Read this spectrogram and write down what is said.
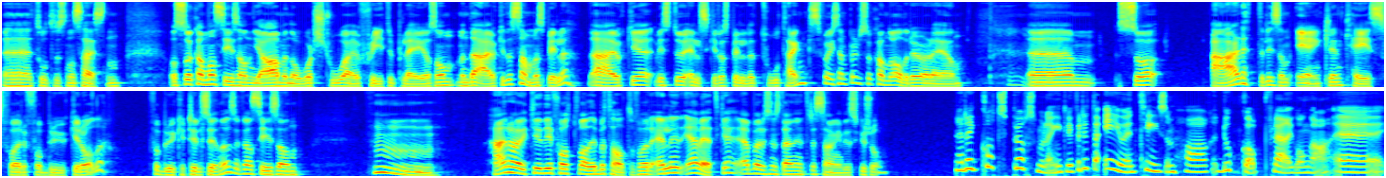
uh, 2016. Og så kan man si sånn Ja, men Overwatch 2 er jo free to play og sånn, men det er jo ikke det samme spillet. Det er jo ikke Hvis du elsker å spille to tanks, f.eks., så kan du aldri gjøre det igjen. Um, så er dette liksom egentlig en case for Forbrukerrådet? Forbrukertilsynet, som kan si sånn Hm, her har ikke de fått hva de betalte for. Eller jeg vet ikke. Jeg bare syns det er en interessant diskusjon. Ja, Det er et godt spørsmål, egentlig. For dette er jo en ting som har dukka opp flere ganger. Eh,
